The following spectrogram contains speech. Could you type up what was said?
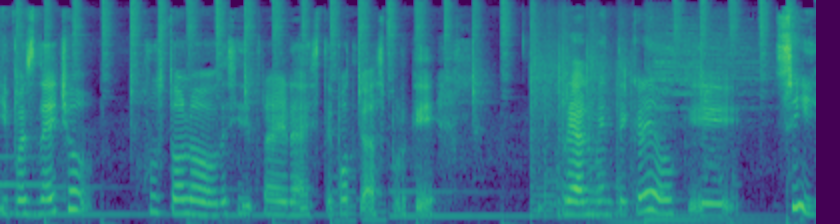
Y pues de hecho, justo lo decidí traer a este podcast porque realmente creo que sí,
